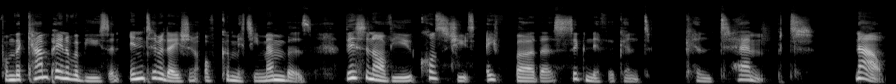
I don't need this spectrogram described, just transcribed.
from the campaign of abuse and intimidation of committee members. This, in our view, constitutes a further significant contempt. Now,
